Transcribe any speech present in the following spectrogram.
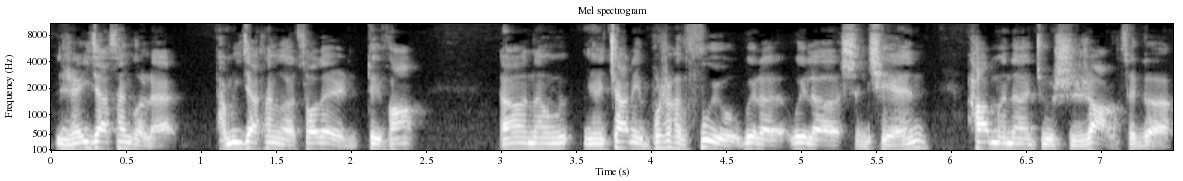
人一家三口来。他们一家三口招待对方，然后呢，因为家里不是很富有，为了为了省钱，他们呢就是让这个，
